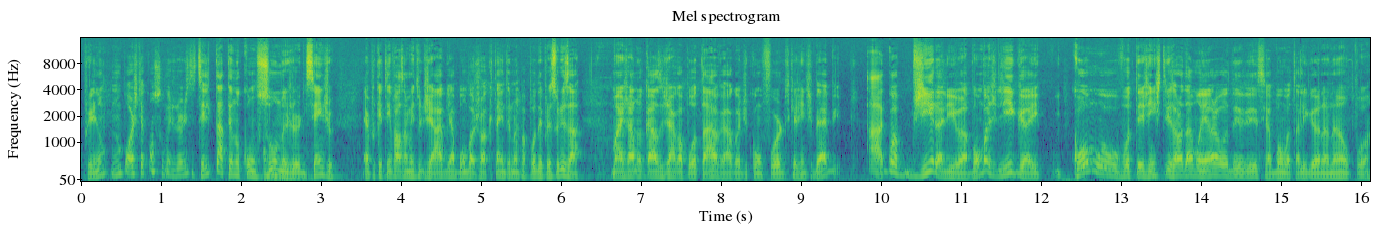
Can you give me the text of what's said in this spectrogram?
Porque ele não, não pode ter consumo medidor de incêndio. Se ele tá tendo consumo no medidor de incêndio, é porque tem vazamento de água e a bomba joque tá entrando para poder pressurizar. Mas já no caso de água potável, água de conforto que a gente bebe, a água gira ali, a bomba liga. E, e como eu vou ter gente 3 horas da manhã pra poder ver se a bomba tá ligando ou não, pô?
